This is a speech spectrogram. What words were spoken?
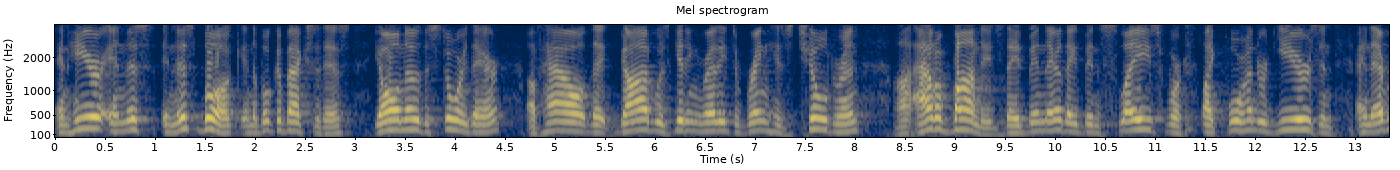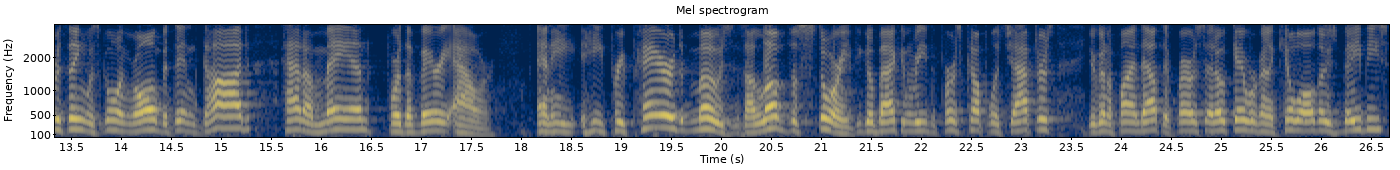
And here in this, in this book, in the book of Exodus, you all know the story there of how that God was getting ready to bring his children uh, out of bondage. They had been there, they'd been slaves for like 400 years, and, and everything was going wrong. But then God had a man for the very hour. And he, he prepared Moses. I love the story. If you go back and read the first couple of chapters, you're going to find out that Pharaoh said, okay, we're going to kill all those babies.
